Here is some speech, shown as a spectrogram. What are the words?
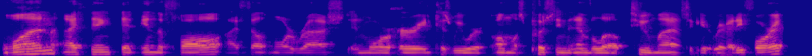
One, I think that in the fall, I felt more rushed and more hurried because we were almost pushing the envelope too much to get ready for it.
